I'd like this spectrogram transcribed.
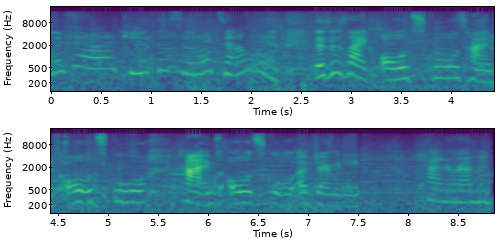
Look at how cute this little town is. This is like old school times old school times old school of Germany. Panoramic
